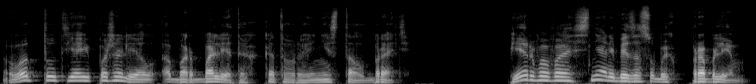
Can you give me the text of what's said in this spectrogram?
Вот тут я и пожалел об арбалетах, которые не стал брать. Первого сняли без особых проблем.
